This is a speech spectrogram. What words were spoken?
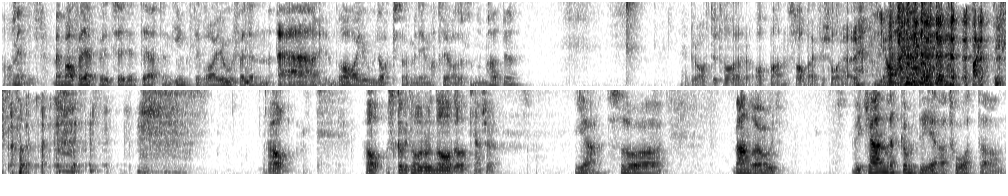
Men, avsnittet. men bara för det betyder inte att den inte är bra gjord. För den är bra gjord också med det materialet som de hade. Det är bra att du tar apan Saba i försvar här. Ja, faktiskt. Ja. Ja, ska vi ta och runda av då kanske? Ja, så med andra ord. Vi kan rekommendera tårtan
